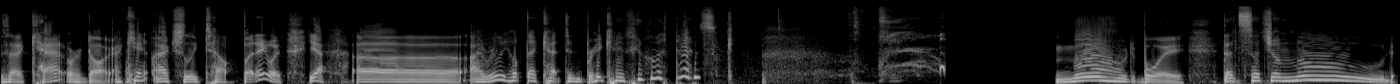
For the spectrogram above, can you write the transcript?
is that a cat or a dog? I can't actually tell. But anyways, yeah. Uh, I really hope that cat didn't break anything on the desk. mood, boy. That's such a mood.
